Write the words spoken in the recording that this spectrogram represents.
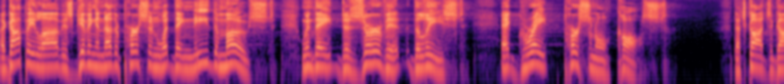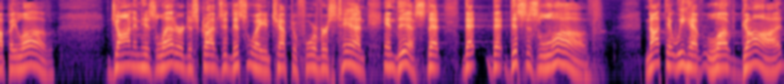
Agape love is giving another person what they need the most when they deserve it the least at great personal cost. That's God's agape love. John in his letter describes it this way in chapter 4 verse 10 in this that that that this is love not that we have loved God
